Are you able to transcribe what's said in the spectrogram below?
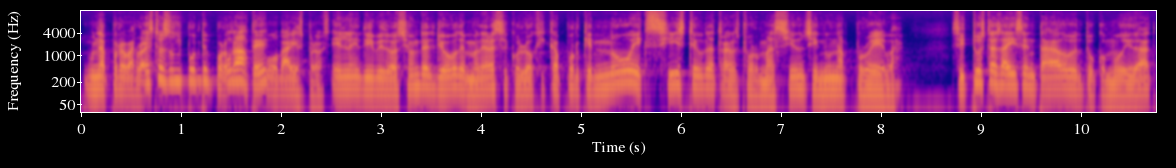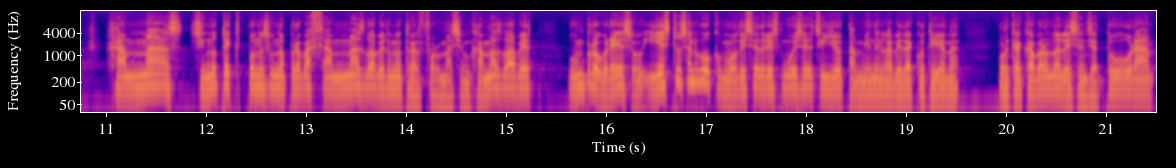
una prueba. Esto es un punto importante. o varias pruebas. En la individuación del yo de manera psicológica, porque no existe una transformación sin una prueba. Si tú estás ahí sentado en tu comodidad, jamás, si no te expones a una prueba, jamás va a haber una transformación, jamás va a haber un progreso. Y esto es algo, como dice Andrés, muy sencillo también en la vida cotidiana, porque acabar una licenciatura,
